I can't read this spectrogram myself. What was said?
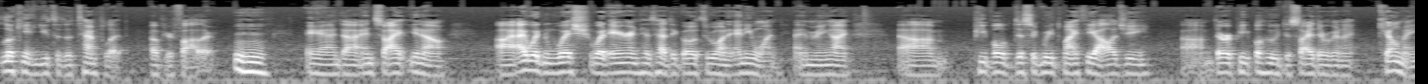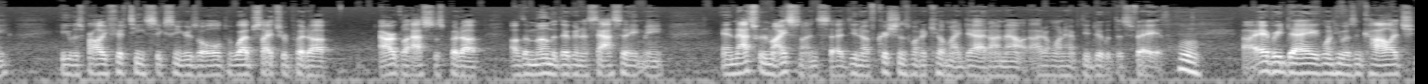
looking at you through the template of your father, mm-hmm. and uh, and so I you know I, I, wouldn't wish what Aaron has had to go through on anyone. I mean I um, people disagreed with my theology. Um, there were people who decided they were going to kill me. He was probably 15, 16 years old. Websites were put up, hourglass was put up of the moment they're going to assassinate me. And that's when my son said, you know, if Christians want to kill my dad, I'm out. I don't want to have to do with this faith. Hmm. Uh, every day when he was in college,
